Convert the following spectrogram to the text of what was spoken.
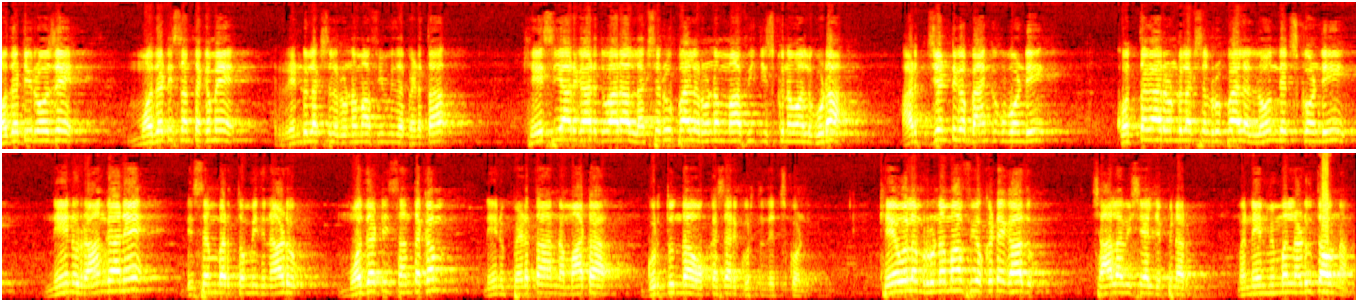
మొదటి రోజే మొదటి సంతకమే రెండు లక్షల రుణమాఫీ మీద పెడతా. కేసీఆర్ గారి ద్వారా లక్ష రూపాయల రుణం మాఫీ తీసుకున్న వాళ్ళు కూడా అర్జెంటుగా బ్యాంకుకు పోండి కొత్తగా రెండు లక్షల రూపాయల లోన్ తెచ్చుకోండి. నేను రాగానే డిసెంబర్ తొమ్మిది నాడు మొదటి సంతకం నేను పెడతా అన్న మాట గుర్తుందా? ఒక్కసారి గుర్తు తెచ్చుకోండి. కేవలం రుణమాఫీ ఒక్కటే కాదు చాలా విషయాలు చెప్పినారు. మరి నేను మిమ్మల్ని అడుగుతా ఉన్నా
